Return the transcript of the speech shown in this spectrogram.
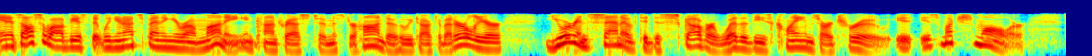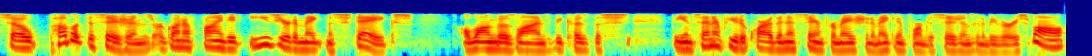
and it's also obvious that when you're not spending your own money, in contrast to Mr. Honda, who we talked about earlier, your incentive to discover whether these claims are true is much smaller. So public decisions are going to find it easier to make mistakes along those lines because the the incentive for you to acquire the necessary information to make an informed decision is going to be very small.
